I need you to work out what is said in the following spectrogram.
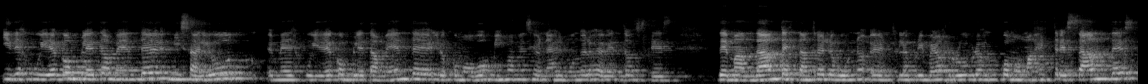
y descuidé completamente mi salud, me descuidé completamente, lo, como vos misma mencionás, el mundo de los eventos es demandante, está entre los, uno, entre los primeros rubros como más estresantes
